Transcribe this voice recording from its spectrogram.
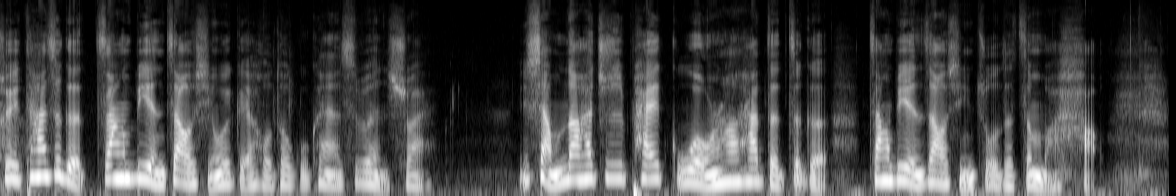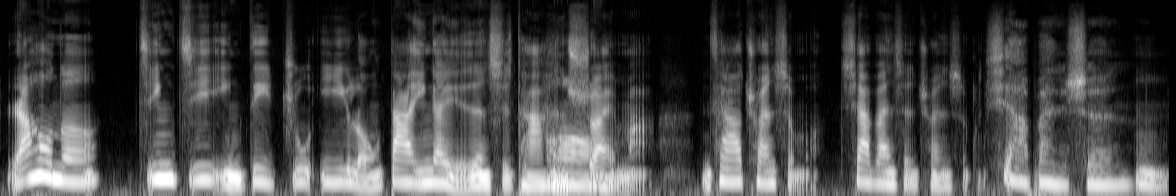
所以他这个脏辫造型，会给猴头菇看，是不是很帅？你想不到他就是拍古偶，然后他的这个脏辫造型做的这么好。然后呢，金鸡影帝朱一龙，大家应该也认识他，很帅嘛。哦你猜他穿什么？下半身穿什么？下半身，嗯，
